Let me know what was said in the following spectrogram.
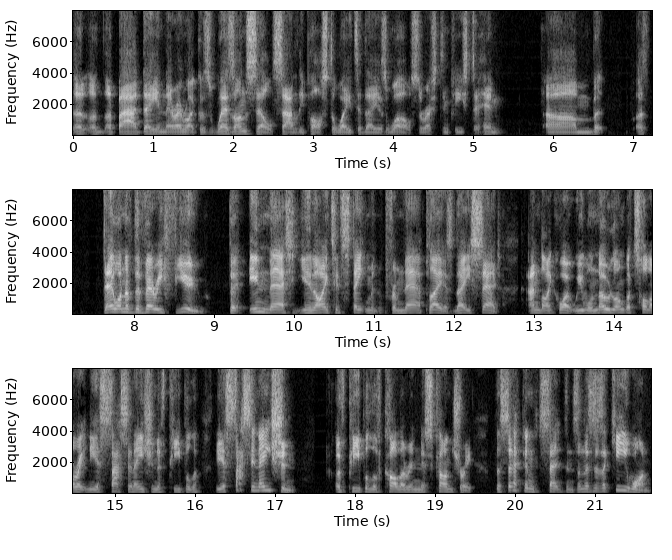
a, a, a bad day in their own right because Wes Unseld sadly passed away today as well. So rest in peace to him. Um, but uh, they're one of the very few that in their united statement from their players, they said, and I quote, we will no longer tolerate the assassination of people, the assassination of people of color in this country. The second sentence, and this is a key one,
